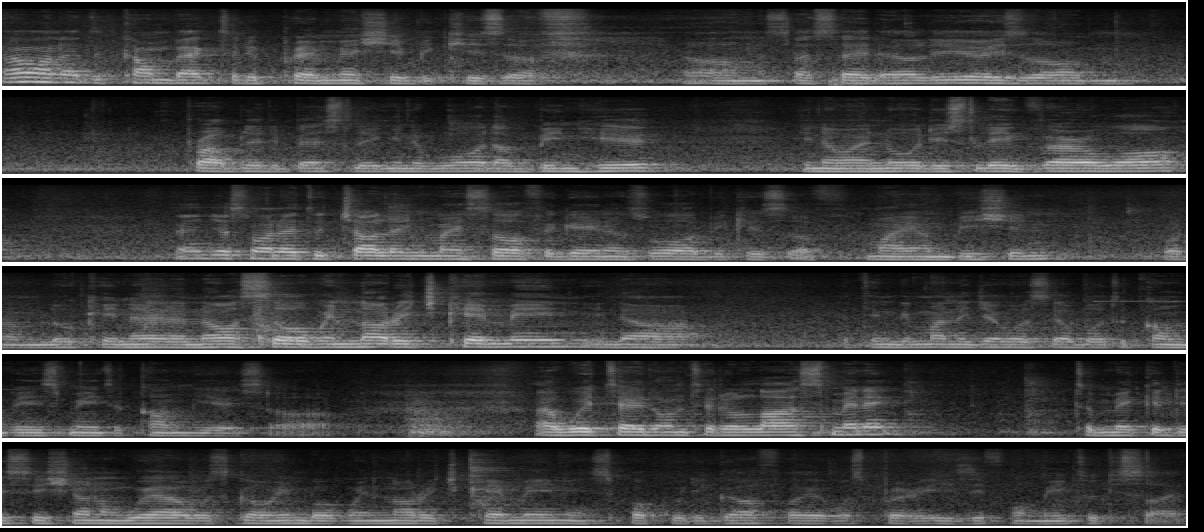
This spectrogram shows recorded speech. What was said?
I wanted to come back to the Premiership because of um, as I said earlier, is um, probably the best league in the world. I've been here, you know, I know this league very well, and just wanted to challenge myself again as well because of my ambition, what I'm looking at, and also when Norwich came in, you know, I think the manager was able to convince me to come here. So I waited until the last minute to make a decision on where I was going. But when Norwich came in and spoke with the gaffer, it was pretty easy for me to decide.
